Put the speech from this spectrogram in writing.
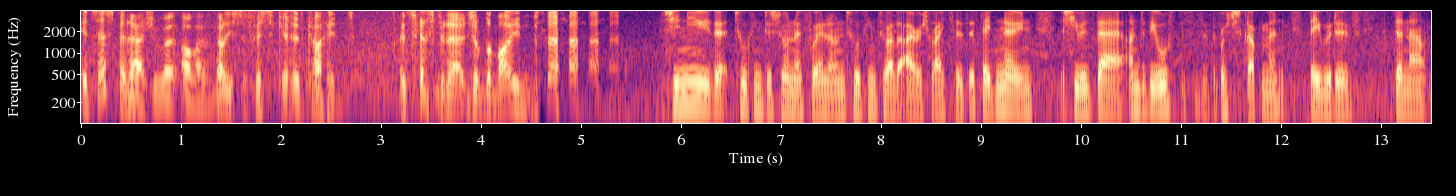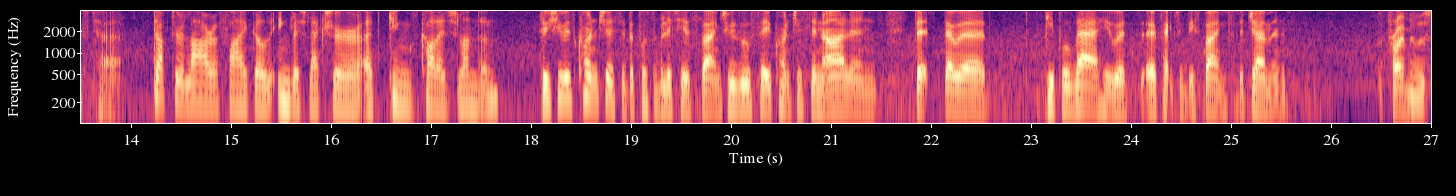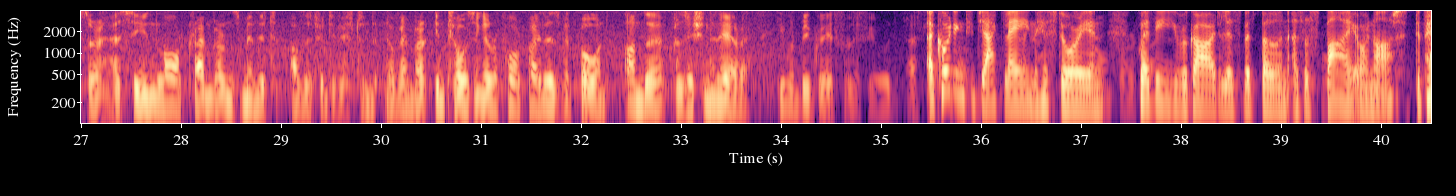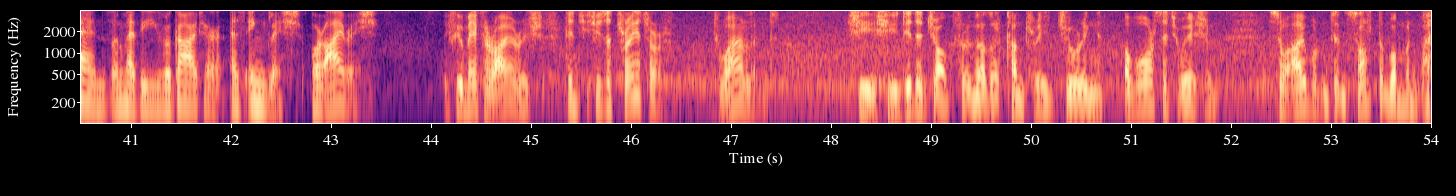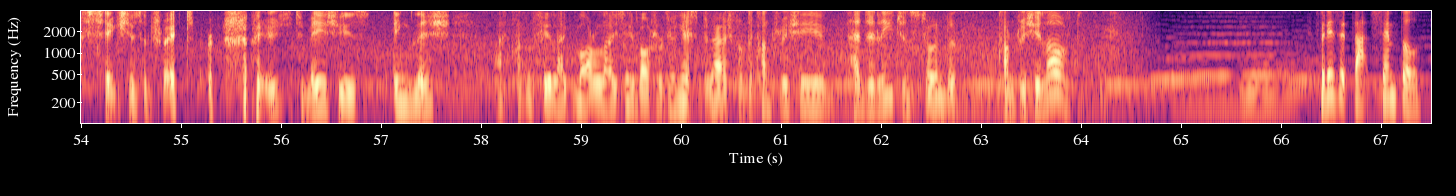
It's espionage of a, of a very sophisticated kind. It's espionage of the mind. She knew that talking to Sean O'Faolain and talking to other Irish writers, if they'd known that she was there under the auspices of the British government, they would have denounced her. Dr. Lara Feigel, English lecturer at King's College London. So she was conscious of the possibility of spying. She was also conscious in Ireland that there were people there who were effectively spying for the Germans. The Prime Minister has seen Lord Cranborne's minute of the 25th of November enclosing a report by Elizabeth Bowen on the position in Éire. He would be grateful if you would ask. According to Jack Lane, historian, whether you regard Elizabeth Bowen as a spy or not depends on whether you regard her as English or Irish. If you make her Irish, then she's a traitor to Ireland. She, she did a job for another country during a war situation. So I wouldn't insult the woman by saying she's a traitor. to me, she's English. I couldn't feel like moralising about her doing espionage for the country she had allegiance to and the country she loved. But is it that simple?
